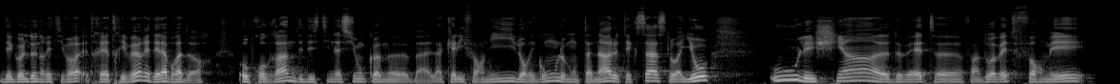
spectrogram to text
des Golden Retriever, Retrievers et des Labradors. Au programme, des destinations comme euh, bah, la Californie, l'Oregon, le Montana, le Texas, l'Ohio, où les chiens euh, devaient être, euh, enfin, doivent être formés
